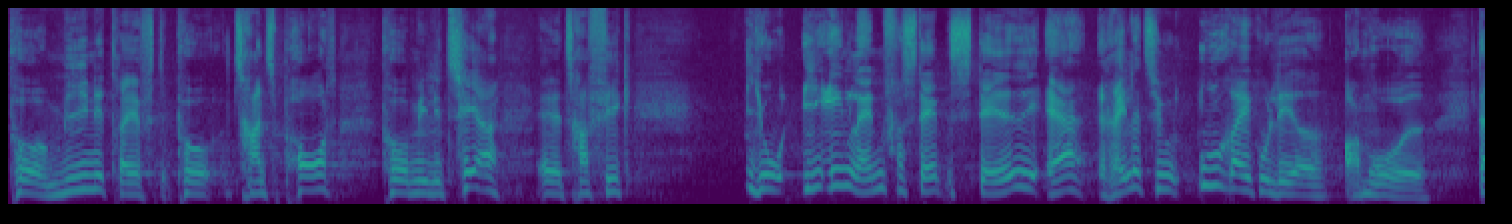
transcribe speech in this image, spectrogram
på minedrift, på transport, på militær øh, trafik, jo i en eller anden forstand stadig er relativt ureguleret område. Der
